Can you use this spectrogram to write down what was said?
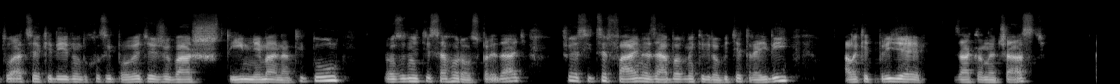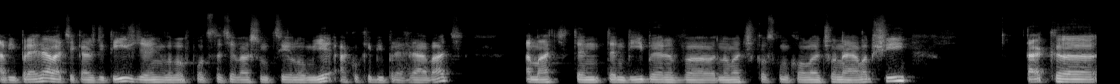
situácia, kedy jednoducho si poviete, že váš tým nemá na titul, rozhodnete sa ho rozpredať, čo je síce fajn a zábavné, keď robíte trady, ale keď príde základná časť a vy prehrávate každý týždeň, lebo v podstate vašim cieľom je ako keby prehrávať a mať ten, ten výber v nováčikovskom kole čo najlepší, tak uh,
